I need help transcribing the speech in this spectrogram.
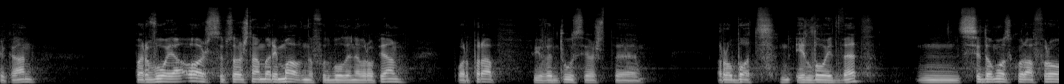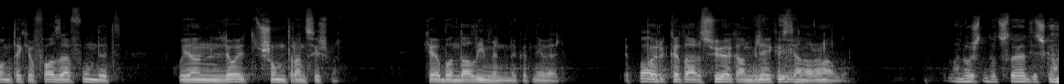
që kanë, Përvoja është, sepse është emër i madh në futbollin evropian, por prapë Juventusi është robot i llojit të vet, sidomos kur afrohen te kjo faza e fundit ku janë lojët shumë të rëndësishme. Kjo e bën dallimin në këtë nivel. Për këtë arsye kanë ble Cristiano Ronaldo. Manush, do të shtoja diçka.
